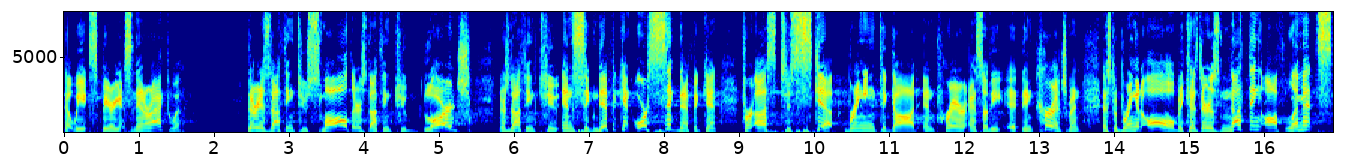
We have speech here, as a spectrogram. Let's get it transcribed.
that we experience and interact with. There is nothing too small, there's nothing too large, there's nothing too insignificant or significant for us to skip bringing to God in prayer. And so the, eh, the encouragement is to bring it all because there is nothing off limits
